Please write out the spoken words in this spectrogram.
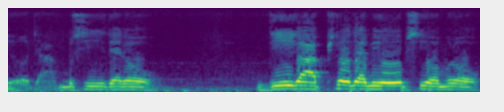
여자 무시대로 네가 필요됨이 없이 오므로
